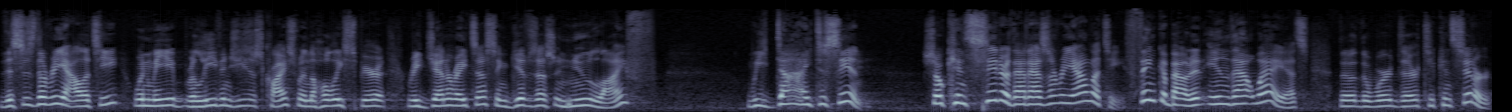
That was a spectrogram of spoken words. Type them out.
This is the reality when we believe in Jesus Christ, when the Holy Spirit regenerates us and gives us new life. We die to sin. So consider that as a reality. Think about it in that way. That's the, the word there to consider.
